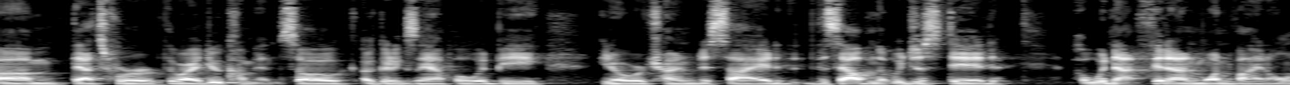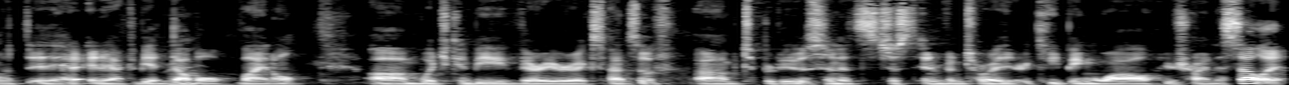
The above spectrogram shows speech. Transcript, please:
um, that's where where I do come in. So a good example would be, you know, we're trying to decide this album that we just did uh, would not fit on one vinyl. It, it'd have to be a double vinyl, um, which can be very very expensive um, to produce, and it's just inventory that you're keeping while you're trying to sell it.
